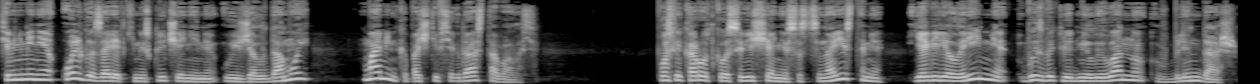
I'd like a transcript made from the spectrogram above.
Тем не менее, Ольга, за редкими исключениями, уезжала домой, маменька почти всегда оставалась. После короткого совещания со сценаристами я велел Римме вызвать Людмилу Ивановну в блиндаж.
